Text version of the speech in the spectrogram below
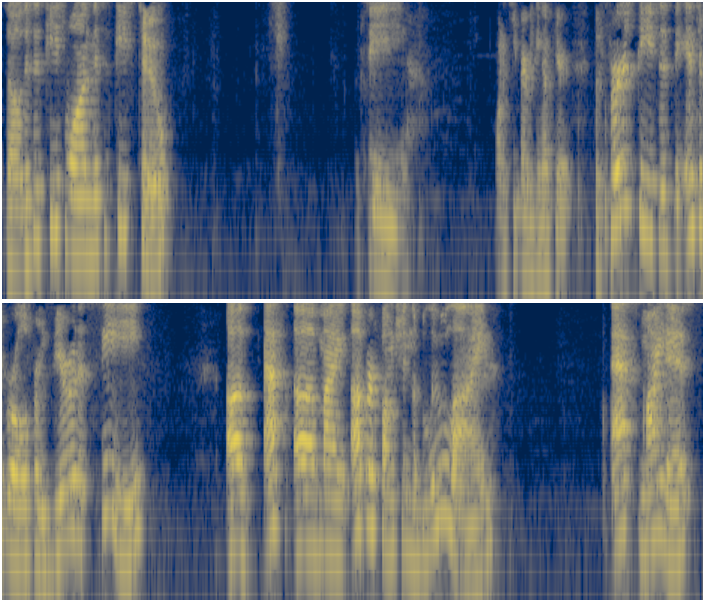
so this is piece one, this is piece two. Let's see, I want to keep everything up here. The first piece is the integral from 0 to c of f of my upper function, the blue line, x minus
